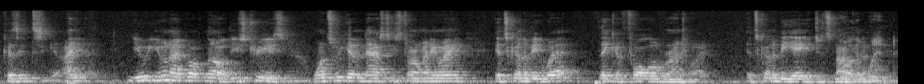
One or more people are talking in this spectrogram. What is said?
Because it's, I, you, you and I both know, these trees, once we get a nasty storm anyway, it's gonna be wet, they can fall over anyway. It's gonna be age, it's not Or the gonna. wind.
